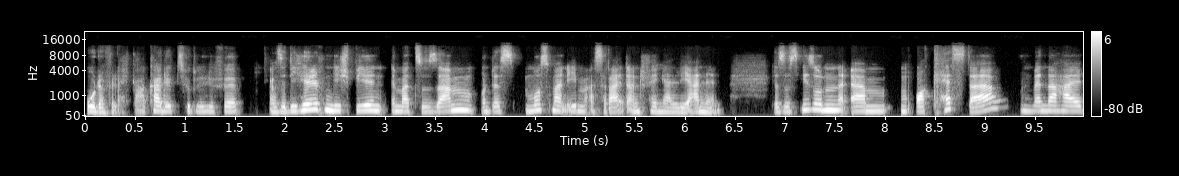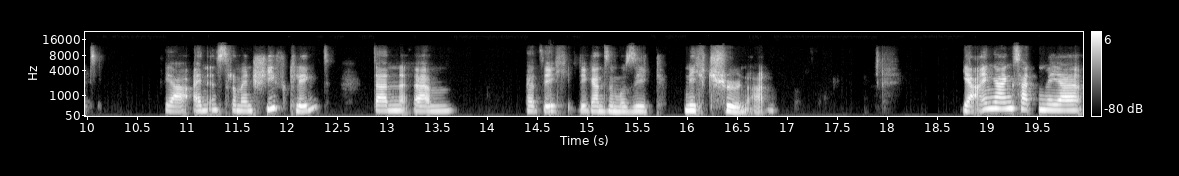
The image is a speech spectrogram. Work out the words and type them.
oder vielleicht gar keine Zügelhilfe. Also die Hilfen, die spielen immer zusammen und das muss man eben als Reitanfänger lernen. Das ist wie so ein, ähm, Orchester und wenn da halt ja ein Instrument schief klingt, dann ähm, hört sich die ganze Musik nicht schön an. Ja, eingangs hatten wir ja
